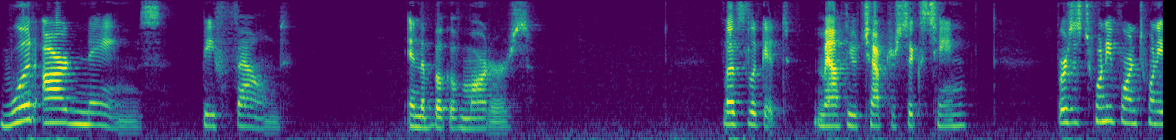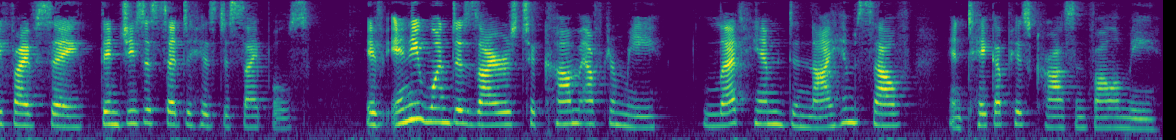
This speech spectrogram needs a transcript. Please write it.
Would our names be found in the book of martyrs. Let's look at Matthew chapter 16. Verses 24 and 25 say Then Jesus said to his disciples, If anyone desires to come after me, let him deny himself and take up his cross and follow me.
